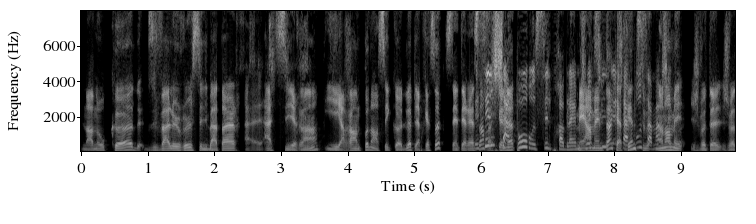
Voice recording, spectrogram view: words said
dans nos codes du valeureux célibataire euh, attirant, il rentre pas dans ces codes-là. Puis après ça, c'est Mais intéressant c'est le parce que notre- chapeau aussi le problème. mais Je en même temps, Catherine, chapeau, tu non, non, mais je vais te, je vais,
